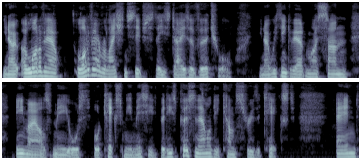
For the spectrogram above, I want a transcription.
You know a lot of our a lot of our relationships these days are virtual. You know we think about my son emails me or or texts me a message but his personality comes through the text. And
